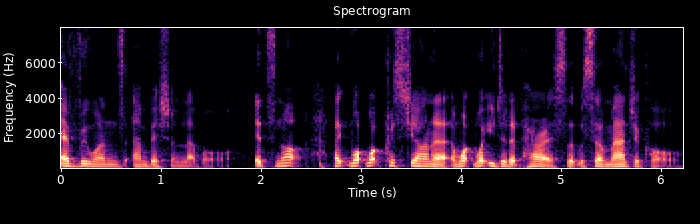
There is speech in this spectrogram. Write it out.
everyone's ambition level. It's not like what, what Christiana and what, what you did at Paris that was so magical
